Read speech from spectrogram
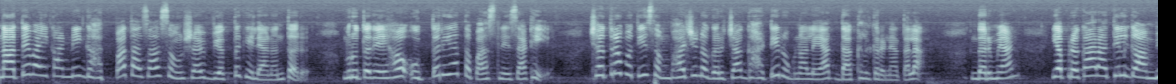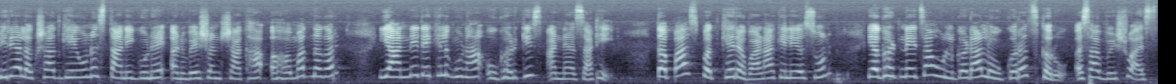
नातेवाईकांनी घातपाताचा संशय व्यक्त केल्यानंतर मृतदेह उत्तरीय तपासणीसाठी छत्रपती संभाजीनगरच्या घाटी रुग्णालयात दाखल करण्यात आला. दरम्यान या प्रकारातील गांभीर्य लक्षात घेऊन स्थानिक गुन्हे अन्वेषण शाखा अहमदनगर यांनी देखील गुन्हा उघडकीस आणण्यासाठी तपास पथके रवाना केली असून या घटनेचा उलगडा लवकरच करू असा विश्वास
